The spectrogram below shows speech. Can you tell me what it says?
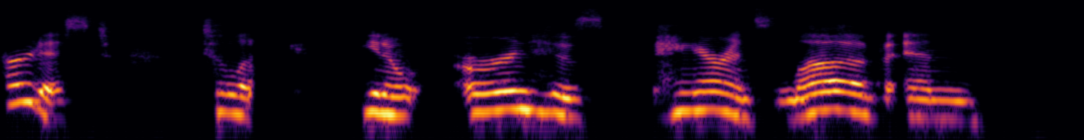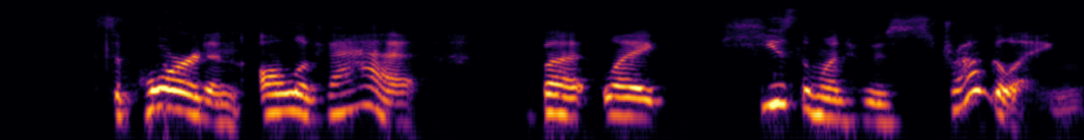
hardest to, like, you know, earn his parents' love and support and all of that. But like he's the one who is struggling.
